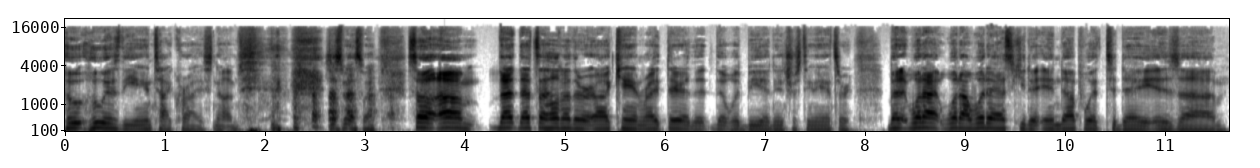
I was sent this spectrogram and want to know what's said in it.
who who is the Antichrist? No, I'm just messing with. So um, that that's a whole other uh, can right there. That that would be an interesting answer. But what I what I would ask you to end up with today is, um,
